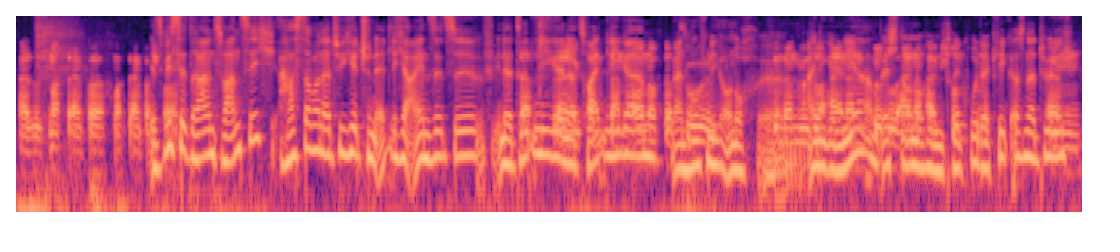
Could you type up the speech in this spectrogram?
Also es macht einfach, macht einfach Jetzt Spaß. bist du 23, hast aber natürlich jetzt schon etliche Einsätze in der dritten das, Liga, in der äh, zweiten Liga, werden hoffentlich auch noch äh, einige so mehr, am besten auch noch im Trikot der Kickers natürlich. Ähm,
